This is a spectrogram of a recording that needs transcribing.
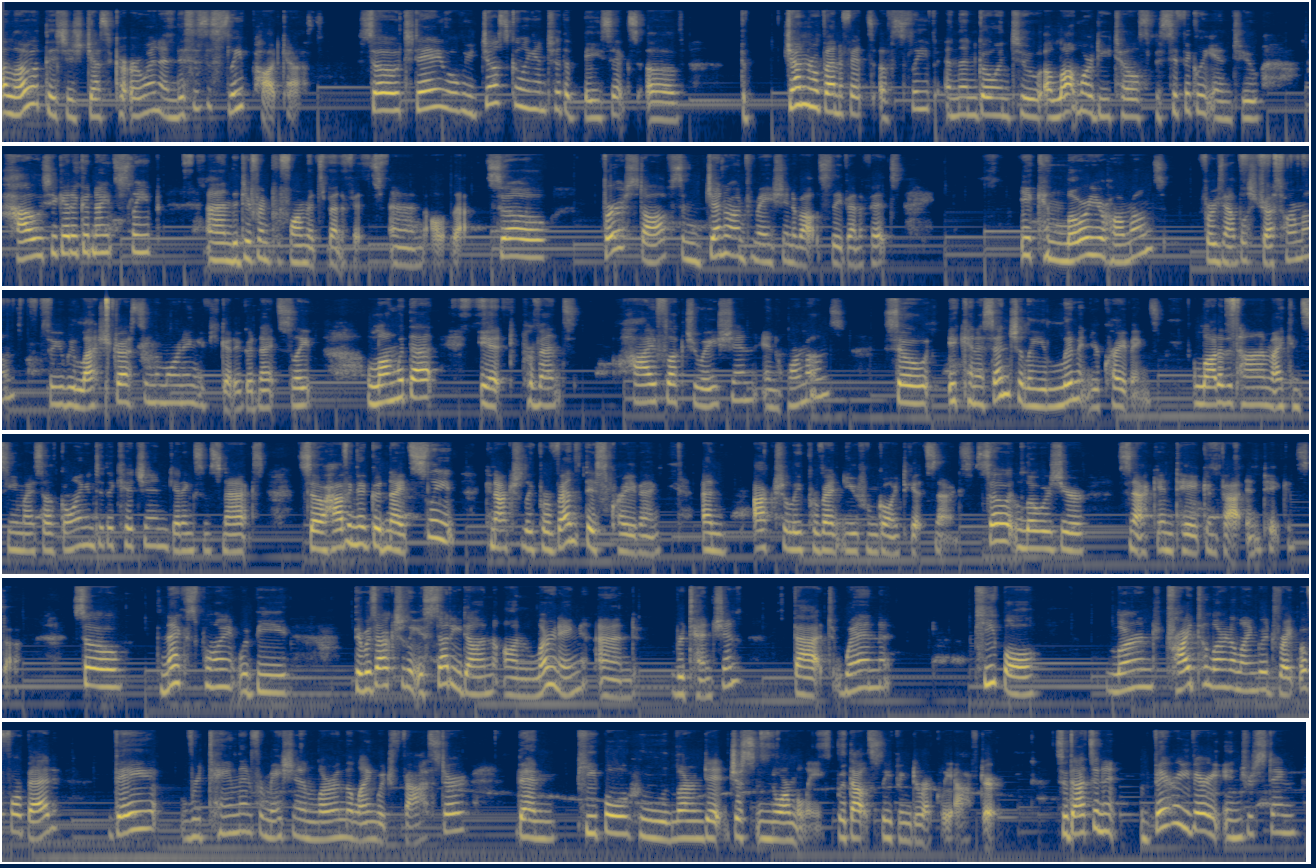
Hello, this is Jessica Irwin, and this is the Sleep Podcast. So, today we'll be just going into the basics of the general benefits of sleep and then go into a lot more detail specifically into how to get a good night's sleep and the different performance benefits and all of that. So, first off, some general information about sleep benefits. It can lower your hormones, for example, stress hormones. So you'll be less stressed in the morning if you get a good night's sleep. Along with that, it prevents high fluctuation in hormones. So it can essentially limit your cravings. A lot of the time, I can see myself going into the kitchen, getting some snacks. So having a good night's sleep can actually prevent this craving and actually prevent you from going to get snacks. So it lowers your snack intake and fat intake and stuff. So the next point would be there was actually a study done on learning and retention that when people learned tried to learn a language right before bed, they retain the information and learn the language faster than people who learned it just normally without sleeping directly after. So that's a very very interesting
